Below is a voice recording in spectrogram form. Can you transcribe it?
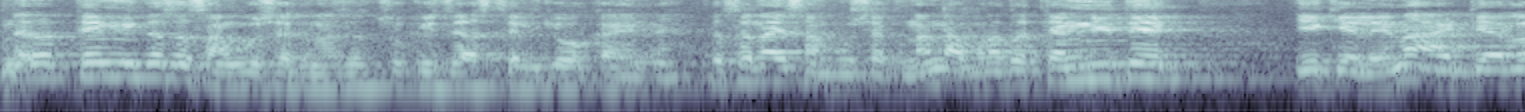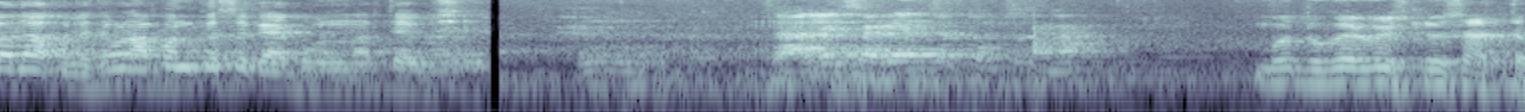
नाही तर ते मी कसं सांगू शकणार? जर चुकीचे असतील किंवा काय नाही. तसं नाही सांगू शकणार ना आपण. आता त्यांनी ते हे केलंय ना आय टी आरला दाखवलं त्यामुळे आपण कसं काय बोलणार त्याविषयी? चालेल सगळ्यांचं तुमचं सांगा विष्णू सातव.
